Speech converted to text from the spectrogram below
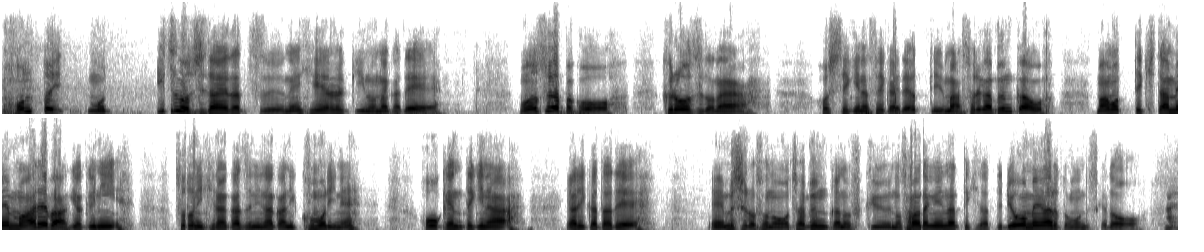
う、本当に、もう、いつの時代だっつうね、ヒエラルキーの中で、ものすごいやっぱこう、クローズドな保守的な世界だよっていう、まあ、それが文化を守ってきた面もあれば、逆に、外に開かずに中にこもりね、封建的なやり方で、えーむしろそのお茶文化の普及の妨げになってきたって両面あると思うんですけど、はい。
